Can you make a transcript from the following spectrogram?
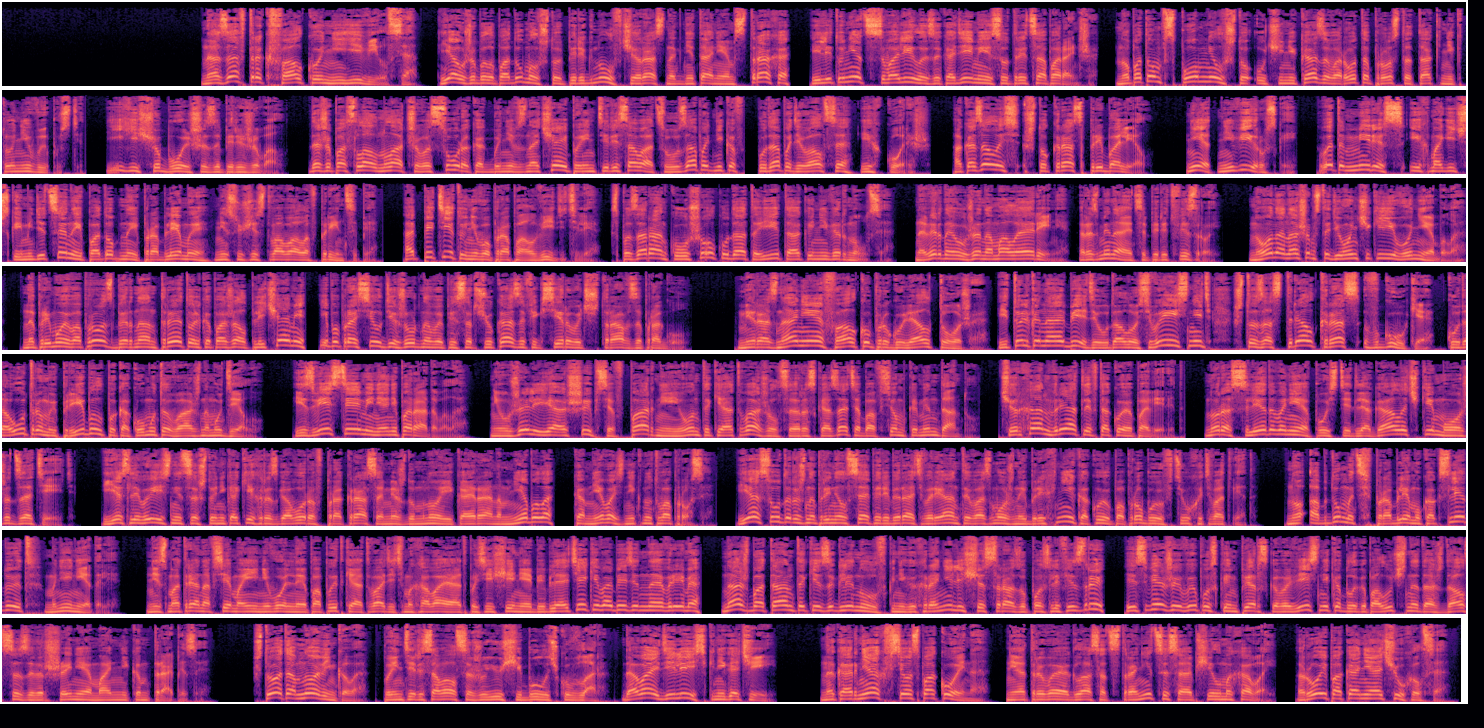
На завтрак Фалко не явился. Я уже было подумал, что перегнул вчера с нагнетанием страха, и летунец свалил из академии с утреца пораньше. Но потом вспомнил, что ученика за ворота просто так никто не выпустит. И еще больше запереживал. Даже послал младшего Сура, как бы невзначай, поинтересоваться у западников, куда подевался их кореш. Оказалось, что Крас приболел. Нет, не вируской. В этом мире с их магической медициной подобной проблемы не существовало в принципе. Аппетит у него пропал, видите ли. С позаранку ушел куда-то и так и не вернулся. Наверное, уже на малой арене, разминается перед физрой. Но на нашем стадиончике его не было. На прямой вопрос Бернан Тре только пожал плечами и попросил дежурного Писарчука зафиксировать штраф за прогул. Мирознание Фалку прогулял тоже, и только на обеде удалось выяснить, что застрял крас в Гуке, куда утром и прибыл по какому-то важному делу. Известие меня не порадовало. Неужели я ошибся в парне, и он таки отважился рассказать обо всем коменданту? Черхан вряд ли в такое поверит, но расследование, пусть и для галочки, может затеять. Если выяснится, что никаких разговоров про краса между мной и Кайраном не было, ко мне возникнут вопросы. Я судорожно принялся перебирать варианты возможной брехни, какую попробую втюхать в ответ. Но обдумать проблему как следует мне не дали. Несмотря на все мои невольные попытки отвадить Маховая от посещения библиотеки в обеденное время, наш ботан таки заглянул в книгохранилище сразу после физры, и свежий выпуск имперского вестника благополучно дождался завершения манником трапезы. «Что там новенького?» — поинтересовался жующий булочку Влар. «Давай делись, книгачей!» «На корнях все спокойно», — не отрывая глаз от страницы, сообщил Маховай. «Рой пока не очухался».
